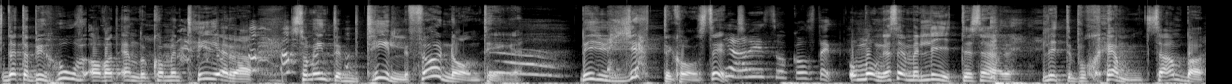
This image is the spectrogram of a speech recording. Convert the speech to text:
Detta behov av att ändå kommentera som inte tillför någonting. Det är ju jättekonstigt. Ja, det är så konstigt. Och många säger med lite så här, lite på skämtsamt bara.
